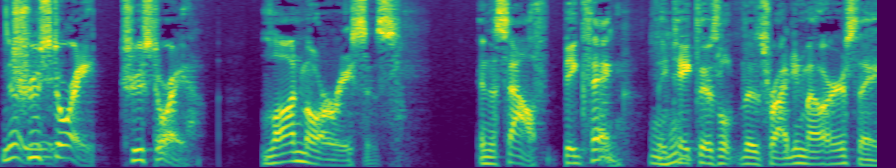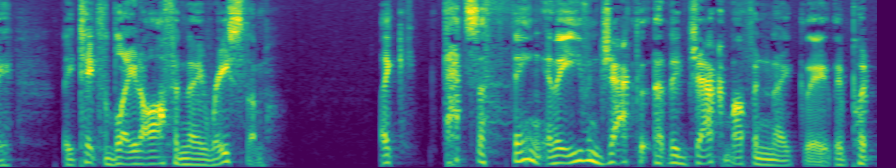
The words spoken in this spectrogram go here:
no, True story. True story. Lawnmower races in the South, big thing. They Mm-hmm. take those those riding mowers, they they take the blade off and they race them. Like that's a thing, and they even jack they jack them up and like they they put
